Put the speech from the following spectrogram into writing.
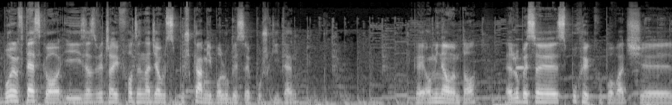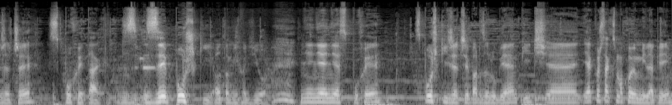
Byłem w Tesco i zazwyczaj wchodzę na dział z puszkami, bo lubię sobie puszki ten. Okej, ominąłem to. E, Lubię sobie z puchy kupować e, rzeczy. Z puchy, tak. Z, z puszki, o to mi chodziło. Nie, nie, nie z puchy. Z puszki rzeczy bardzo lubię pić. E, jakoś tak smakują mi lepiej.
